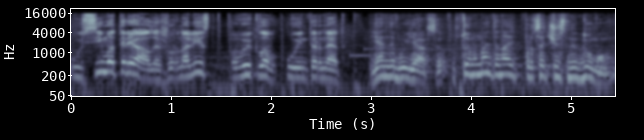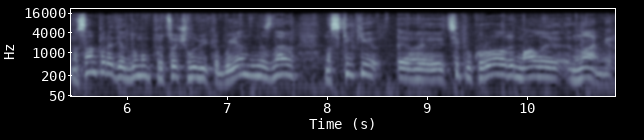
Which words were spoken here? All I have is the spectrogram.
усі матеріали журналіст виклав у інтернет. Я не боявся. В той момент я навіть про це щось не думав. Насамперед я думав про цього чоловіка, бо я не знаю наскільки е, ці прокурори мали намір.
